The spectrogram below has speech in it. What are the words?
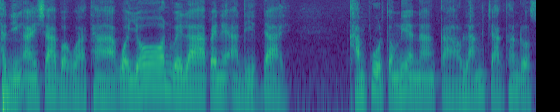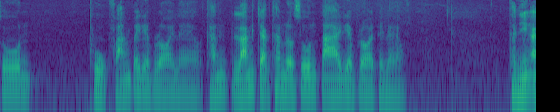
ท่านหญิงไอชาบอกว่า ถ้าหากว่าย้อนเวลาไปในอดีตได้คำพูดตรงนี้นางกล่าวหลังจากท่านรอซูลถูกฝังไปเรียบร้อยแล้วท่านหลังจากท่านรอซูลตายเรียบร้อยไปแล้วท่านหญิงไอ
